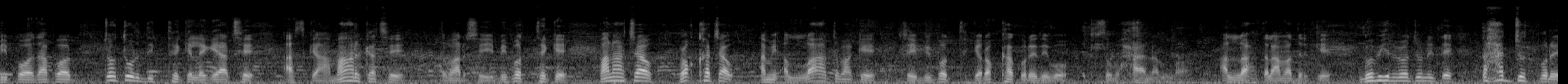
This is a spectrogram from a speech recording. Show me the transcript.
বিপদ আপদ চতুর্দিক থেকে লেগে আছে, আজকে আমার কাছে তোমার সেই বিপদ থেকে পানা চাও, রক্ষা চাও, আমি আল্লাহ তোমাকে সেই বিপদ থেকে রক্ষা করে দেব। সুবহান আল্লাহ আল্লাহ তালা আমাদেরকে গভীর রজনীতে তাহাজ্জত পরে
